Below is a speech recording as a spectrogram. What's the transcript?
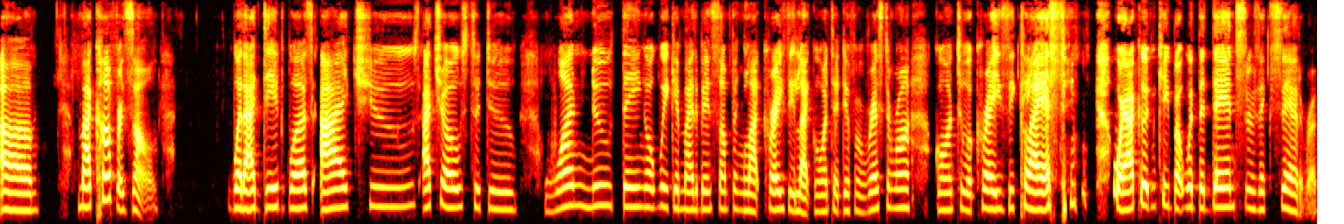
Um, my comfort zone what I did was I choose I chose to do one new thing a week. It might have been something like crazy, like going to a different restaurant, going to a crazy class where I couldn't keep up with the dancers, etc.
